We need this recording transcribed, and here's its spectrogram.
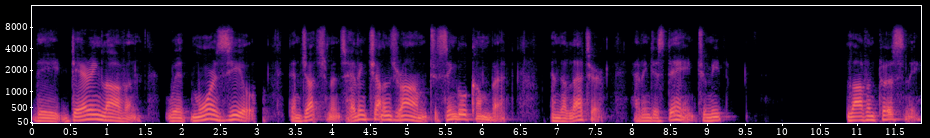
the daring Lavan, with more zeal than judgments, having challenged Ram to single combat, and the latter, having disdained to meet Lavan personally,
